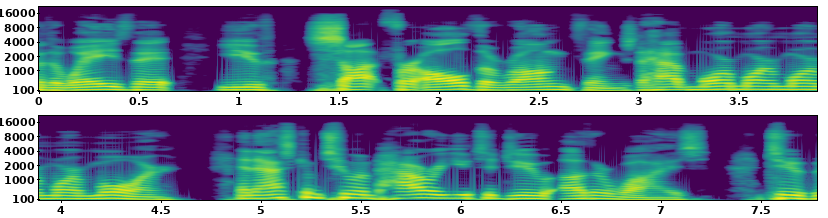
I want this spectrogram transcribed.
for the ways that you've sought for all the wrong things, to have more, more, more, more, more, and ask Him to empower you to do otherwise, to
